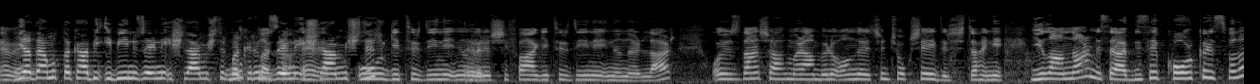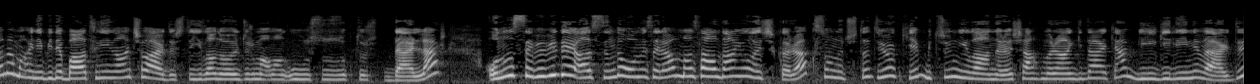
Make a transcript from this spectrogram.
Evet, evet. Ya da mutlaka bir ibiğin üzerine işlenmiştir, bakırın Mutlaka, üzerine evet. işlenmiştir. Uğur getirdiğine inanılır, Evet. şifa getirdiğine inanırlar. O yüzden Şahmaran böyle onlar için çok şeydir işte hani yılanlar mesela biz hep korkarız falan ama hani bir de batıl inanç vardır işte yılan öldürme aman uğursuzluktur derler. Onun sebebi de aslında o mesela masaldan yola çıkarak sonuçta diyor ki bütün yılanlara Şahmaran giderken bilgeliğini verdi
